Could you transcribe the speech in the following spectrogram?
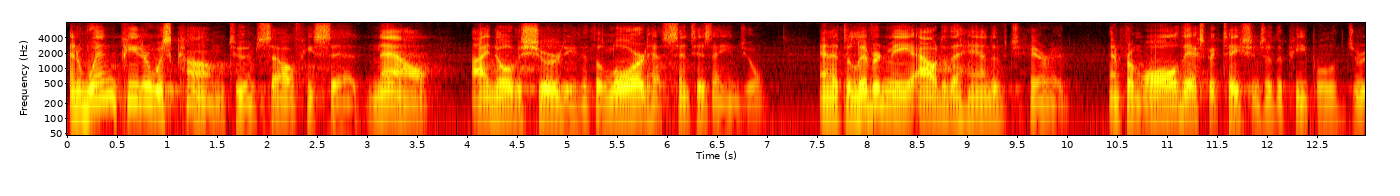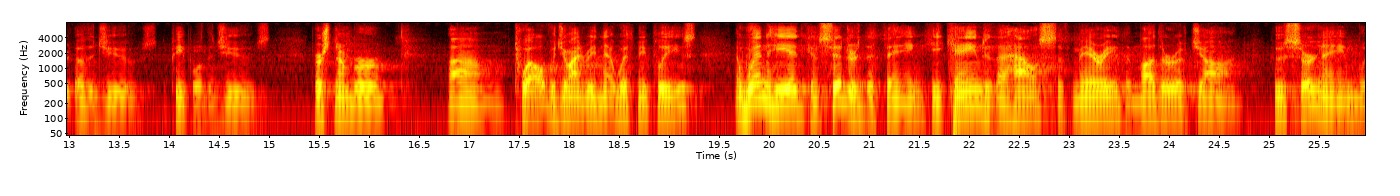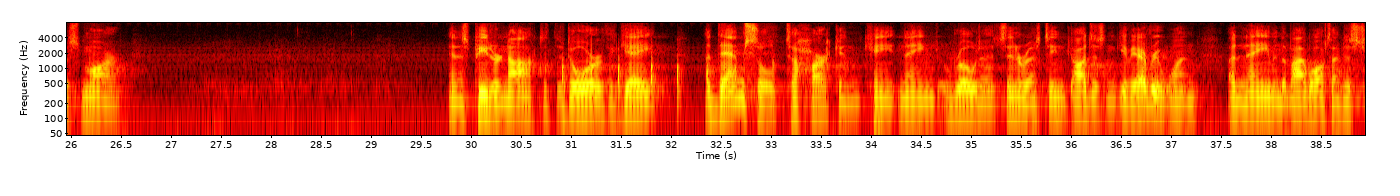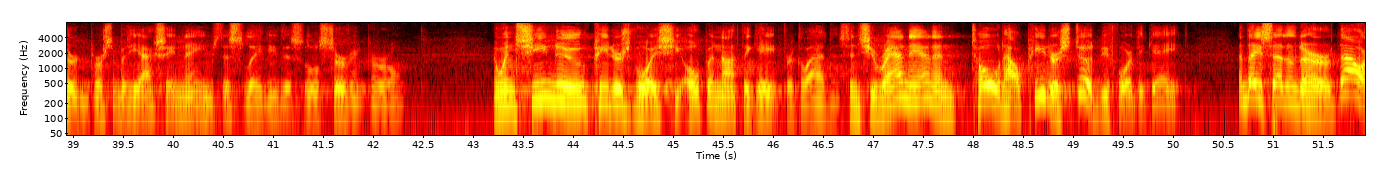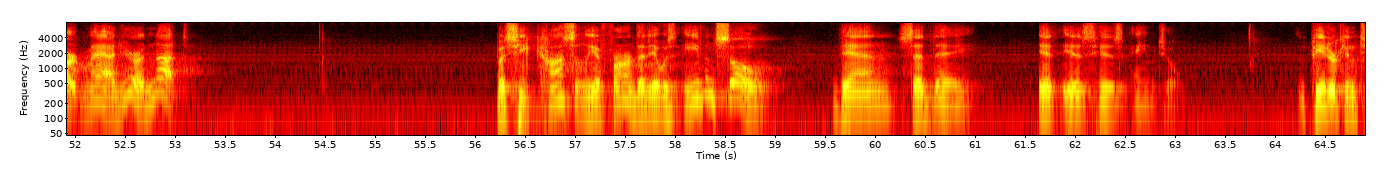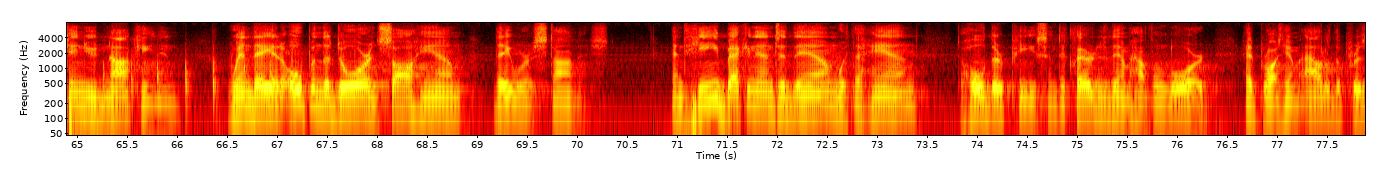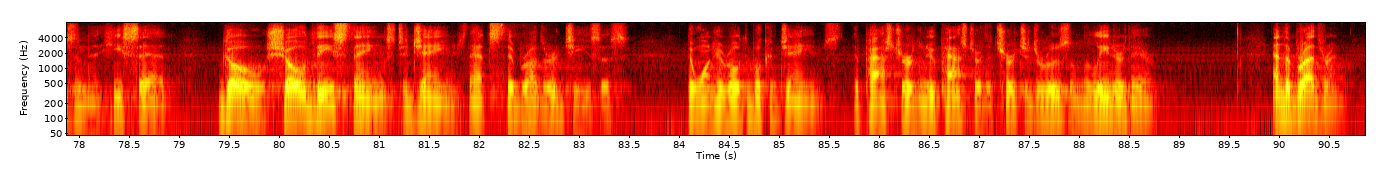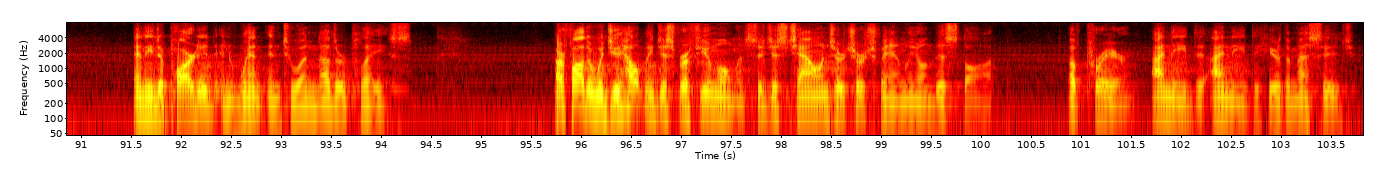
And when Peter was come to himself, he said, Now I know of a surety that the Lord hath sent his angel, and hath delivered me out of the hand of Herod, and from all the expectations of the people of the Jews, the people of the Jews. Verse number um, 12, would you mind reading that with me, please? And when he had considered the thing, he came to the house of Mary, the mother of John, whose surname was Mark. And as Peter knocked at the door of the gate, a damsel to hearken came, named Rhoda. It's interesting. God doesn't give everyone a name in the Bible, oftentimes a certain person, but he actually names this lady, this little servant girl. And when she knew Peter's voice, she opened not the gate for gladness. And she ran in and told how Peter stood before the gate. And they said unto her, Thou art mad, you're a nut. But she constantly affirmed that it was even so. Then said they, It is his angel. And Peter continued knocking, and when they had opened the door and saw him, they were astonished. And he beckoned unto them with a hand to hold their peace, and declared unto them how the Lord had brought him out of the prison. And he said, Go, show these things to James. That's the brother of Jesus, the one who wrote the book of James, the pastor, the new pastor of the church of Jerusalem, the leader there and the brethren. And he departed and went into another place. Our Father, would you help me just for a few moments to just challenge our church family on this thought of prayer? I need to, I need to hear the message.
